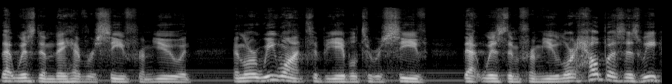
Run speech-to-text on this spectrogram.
that wisdom they have received from you. And And Lord, we want to be able to receive that wisdom from you. Lord, help us as we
